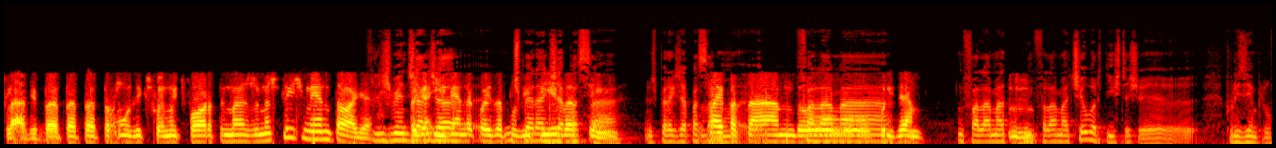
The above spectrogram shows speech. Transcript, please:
Flávio. Para, para, para, músicos foi muito forte, mas, mas felizmente, olha, felizmente já, já, vendo a coisa positiva, já passar, espero que já passar, vai passando, falar por exemplo. Falar hum. falar mais artistas, por exemplo,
